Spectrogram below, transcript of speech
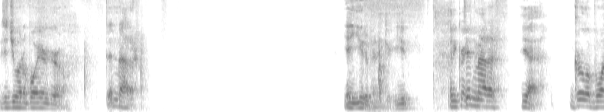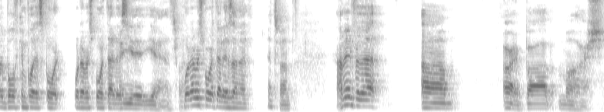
Did you want a boy or a girl? Didn't matter. Yeah, you'd have been a good. You'd been a great. Didn't big- matter. Yeah, Girl or boy, both can play a sport. Whatever sport that is. you did. Yeah, that's fine. Whatever sport that is, I'm in. That's fine. I'm in for that. Um, all right, Bob Marsh.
